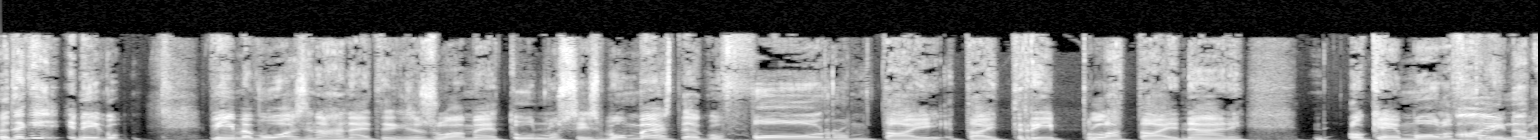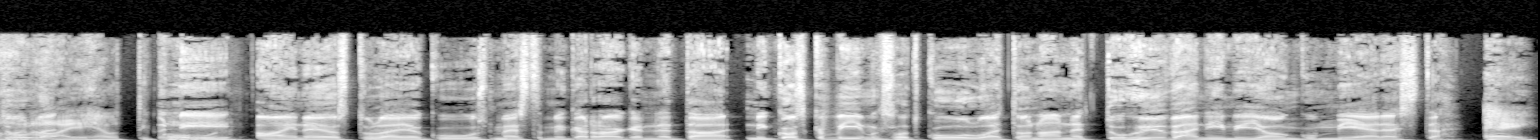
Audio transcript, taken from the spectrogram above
Jotenkin niin kuin, viime vuosinahan näitä Suomeen tullut siis. Mun mielestä joku forum tai, tai tripla tai nää, niin okei, okay, Mall of Triplahan aiheutti koulun. Niin, aina jos tulee joku uusi mesta, mikä rakennetaan, niin koska viimeksi olet kuullut, että on annettu hyvä nimi jonkun mielestä. Hei,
